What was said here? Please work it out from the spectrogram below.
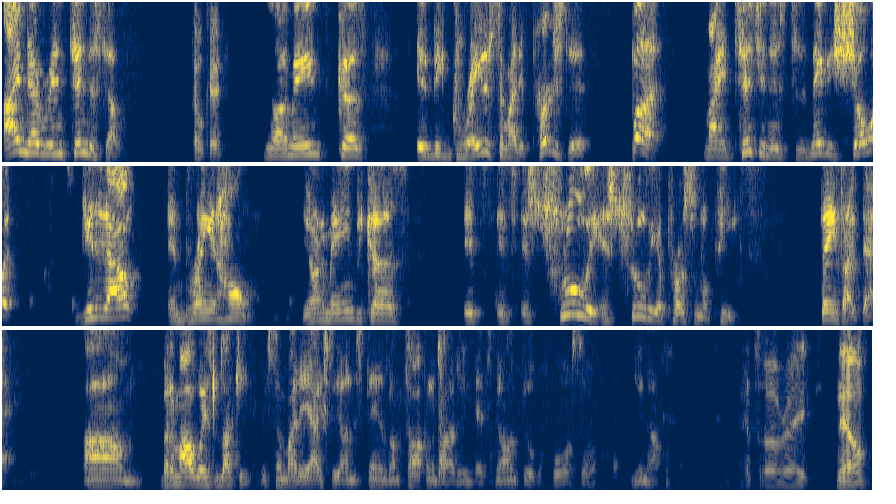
I never intend to sell them. Okay. You know what I mean? Because it'd be great if somebody purchased it, but my intention is to maybe show it, get it out, and bring it home. You know what I mean? Because it's it's it's truly it's truly a personal piece. Things like that. Um, but I'm always lucky if somebody actually understands what I'm talking about and has gone through it before. So, you know. That's all right. Now,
